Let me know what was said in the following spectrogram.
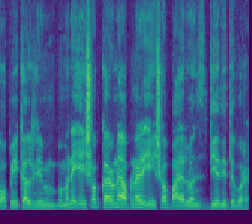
টপিক্যাল মানে এইসব কারণে আপনার এইসব ভায়োলেন্স দিয়ে দিতে পারে।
